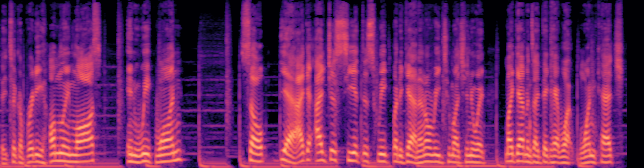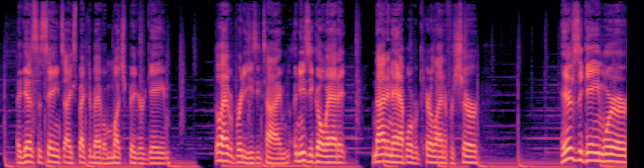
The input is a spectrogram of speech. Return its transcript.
They took a pretty humbling loss in week one. So, yeah, I, I just see it this week. But again, I don't read too much into it. Mike Evans, I think, had what, one catch against the Saints. I expect him to have a much bigger game. They'll have a pretty easy time, an easy go at it. Nine and a half over Carolina for sure. Here's the game where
